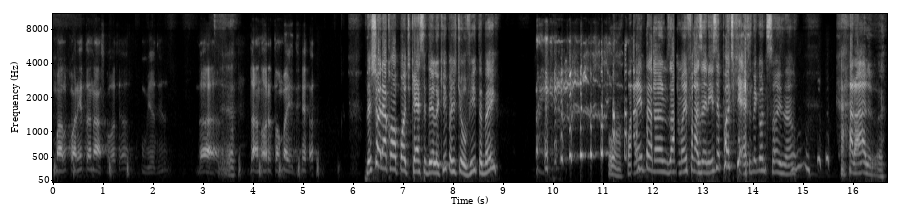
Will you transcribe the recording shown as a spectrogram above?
O maluco 40 anos nas costas, ela com medo dele. Da, É. da Nora toma aí dela. Deixa eu olhar qual é o podcast dele aqui pra gente ouvir também. Porra, 40 anos, a mãe fazendo isso é podcast, não tem condições, não. Caralho, mano.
